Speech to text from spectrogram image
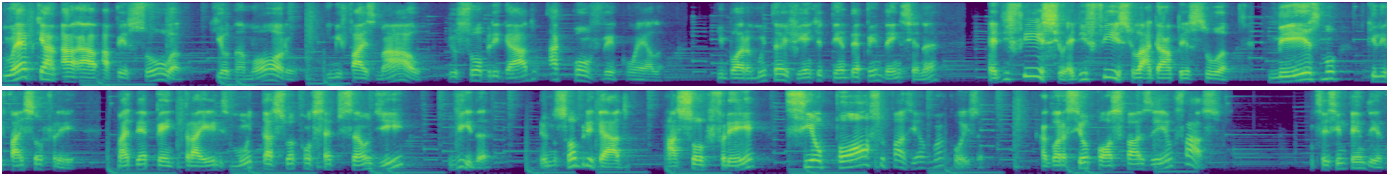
Não é porque a, a, a pessoa que eu namoro e me faz mal, eu sou obrigado a conviver com ela embora muita gente tenha dependência, né? É difícil, é difícil largar uma pessoa, mesmo que lhe faz sofrer. Mas depende para eles muito da sua concepção de vida. Eu não sou obrigado a sofrer se eu posso fazer alguma coisa. Agora, se eu posso fazer, eu faço. Não sei se entenderam.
